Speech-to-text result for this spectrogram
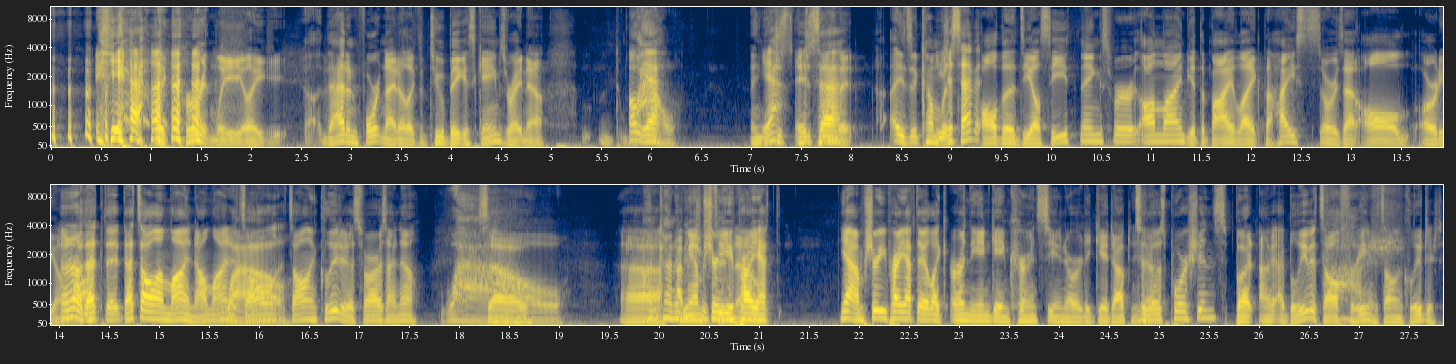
yeah, like currently. like uh, that and Fortnite are like the two biggest games right now. Oh, yeah. And Yeah, you just, you just have uh, it. Is it come you with just have it. all the DLC things for online? Do you have to buy like the heists, or is that all already online? no, no, that, that that's all online. Online, it's all it's all included as far as I know. wow. So, Uh, I'm kind of I mean, I'm sure you probably have. To, yeah, I'm sure you probably have to like earn the in-game currency in order to get up to Yeah. those portions. But I, I believe it's all free and it's all included.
